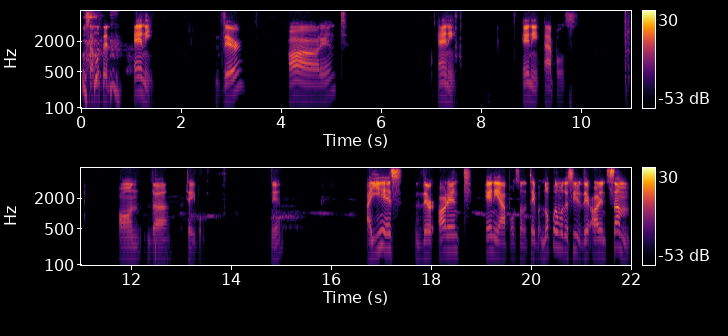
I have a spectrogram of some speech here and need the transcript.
usamos el any. There aren't any, any apples on the table. ¿Sí? Allí es, there aren't any apples on the table. No podemos decir, there aren't some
